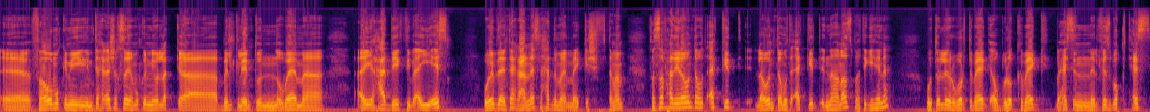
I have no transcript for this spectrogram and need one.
آه، فهو ممكن ينتحل أي شخصية ممكن يقول لك آه، بيل كلينتون أوباما أي حد يكتب أي اسم ويبدأ ينتحل على الناس لحد ما ما يتكشف تمام؟ فالصفحة دي لو أنت متأكد لو أنت متأكد إنها نصب هتيجي هنا وتقول لي report page أو block page بحيث إن الفيسبوك تحس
